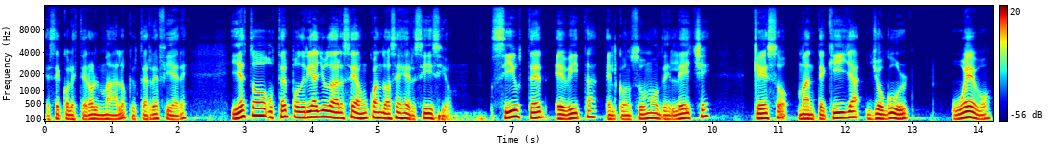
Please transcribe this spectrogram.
ese colesterol malo que usted refiere. Y esto usted podría ayudarse aun cuando hace ejercicio. Si usted evita el consumo de leche, queso, mantequilla, yogur, huevo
